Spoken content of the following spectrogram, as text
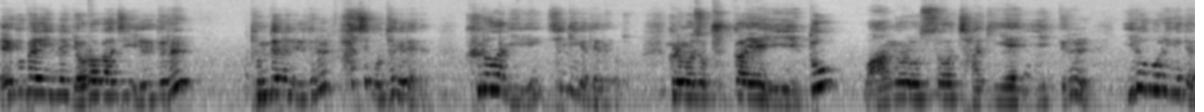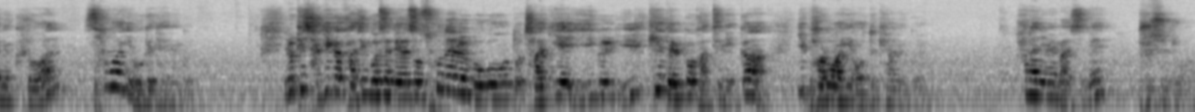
애굽에 있는 여러 가지 일들을 돈 되는 일들을 하지 못하게 되는 그러한 일이 생기게 되는 거죠. 그러면서 국가의 이익도 왕으로서 자기의 이익들을 잃어버리게 되는 그러한 상황이 오게 되는 거예요. 이렇게 자기가 가진 것에 대해서 손해를 보고 또 자기의 이익을 잃게 될 것 같으니까 이 바로왕이 어떻게 하는 거예요? 하나님의 말씀에 불순종하고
